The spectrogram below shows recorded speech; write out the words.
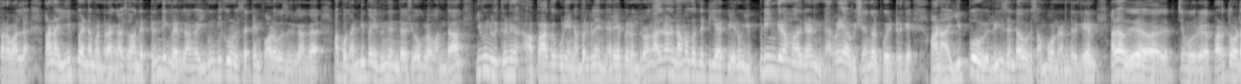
பரவாயில்ல. ஆனால் இப்போ என்ன பண்ணுறாங்க ஸோ அந்த ட்ரெண்டிங்கில் இருக்காங்க. இவங்களுக்கும் ஒரு செட்டன் ஃபாலோவர்ஸ் இருக்காங்க. அப்போ கண்டிப்பாக இவங்க இந்த ஷோக்கில் வந்தால் இவங்களுக்குன்னு பார்க்கக்கூடிய நபர்களே நிறைய பேர் வந்துருவாங்க. அதனால் நமக்கு வந்து டிஆர்பி ஏறும் இப்படிங்கிற மாதிரியான நிறையா விஷயங்கள் போயிட்டுருக்கு. ஆனால் இப்போது ரீசெண்டாக ஒரு சம்பவம் நடந்திருக்கு. அதாவது ஒரு படத்தோட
